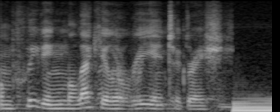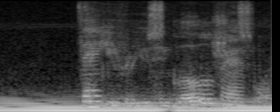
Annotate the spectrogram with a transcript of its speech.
Completing molecular reintegration. Thank you for using Global transport.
